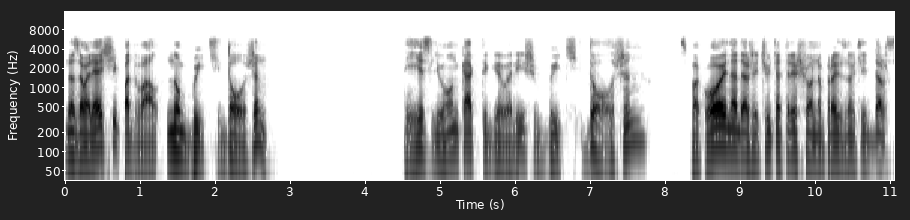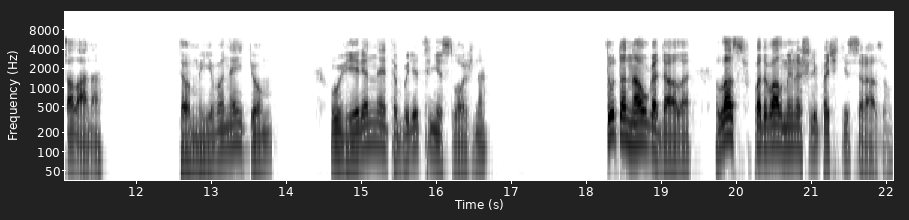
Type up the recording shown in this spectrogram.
на завалящий подвал, но быть должен. Если он, как ты говоришь, быть должен, спокойно, даже чуть отрешенно произносит Дарсалана, то мы его найдем. Уверена, это будет несложно. Тут она угадала. Лаз в подвал мы нашли почти сразу.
